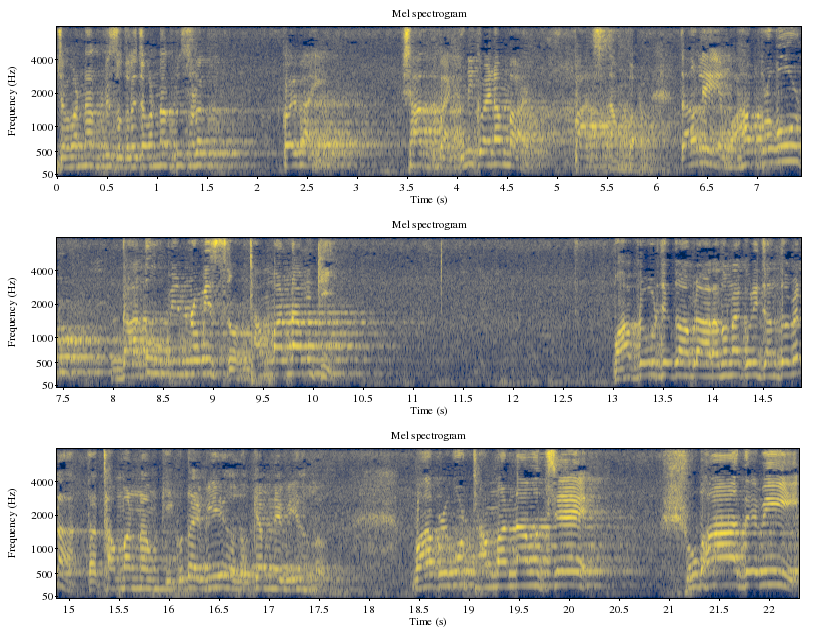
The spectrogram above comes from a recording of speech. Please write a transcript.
জগন্নাথ মিশ্র। তাহলে জগন্নাথ মিশ্র কয় ভাই? সাত ভাই উনি কয় নাম্বার? পাঁচ নাম্বার। তাহলে মহাপ্রভুর দাদু উপেন্দ্র মিশ্র, ঠাম্মার নাম কি? মহাপ্রভুর যেহেতু আমরা আরাধনা করি, জানতে হবে না, তার ঠাম্মার নাম কি? কোথায় বিয়ে হলো? কেমনে বিয়ে হলো? মহাপ্রভুর ঠাম্মার নাম হচ্ছে শুভা দেবী।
